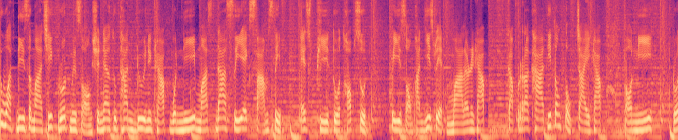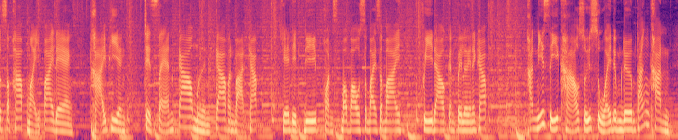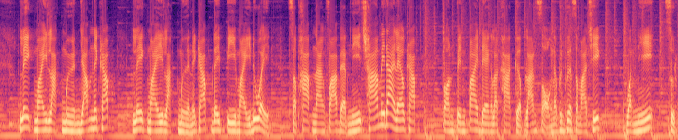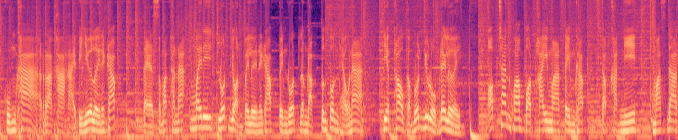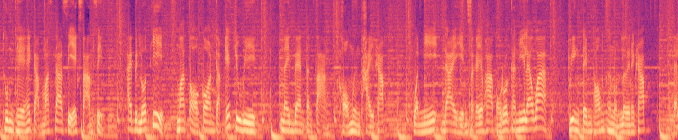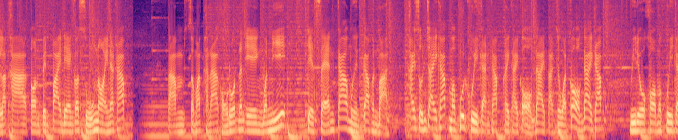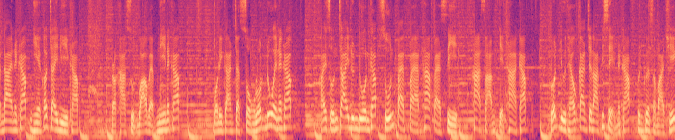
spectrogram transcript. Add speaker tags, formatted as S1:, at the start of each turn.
S1: สวัสดีสมาชิกรถมือ2 Channel ทุกท่านด้วยนะครับ วันนี้ Mazda CX 3 0 HP ตัวท็อปสุด ปี 2021 มาแล้วนะครับ กับราคาที่ต้องตกใจครับ ตอนนี้รถสภาพใหม่ป้ายแดง ขายเพียง 799,000 บาทครับ เครดิตดีผ่อนเบาๆ สบายๆ ฟรีดาวกันไปเลยนะครับ คันนี้สีขาวสวยๆ เดิมๆ ทั้งคัน เลขไม้หลักหมื่นย้ำนะครับ เลขไม้หลักหมื่นนะครับ ได้ปีใหม่ด้วย สภาพนางฟ้าแบบนี้ช้าไม่ได้แล้วครับ ตอนเป็นป้ายแดงราคาเกือบล้านสองนะเพื่อนๆสมาชิก วันนี้สุดคุ้มค่าราคาหายไปเยอะเลยนะครับ แต่สมรรถนะไม่ได้ลดหย่อนไปเลยนะครับ เป็นรถลำดับต้นๆแถวหน้า เทียบเท่ากับรถยุโรปได้เลยออปชั่นความปลอดภัยมาเต็มครับ กับคันนี้ Mazda ทุ่มเทให้กับ Mazda CX 30ให้เป็นรถที่มาต่อกรกับ SUV ในแบรนด์ต่างๆ ของเมืองไทยครับ วันนี้ได้เห็นศักยภาพของรถคันนี้แล้วว่า วิ่งเต็มท้องถนนเลยนะครับ แต่ราคาตอนเป็นป้ายแดงก็สูงหน่อยนะครับ ตามสมรรถนะของรถนั่นเอง วันนี้ 799,000 บาท ใครสนใจครับมาพูดคุยกันครับ ใครๆก็ออกได้ต่างจังหวัดก็ออกได้ครับวิดีโอคอลมาคุยกันได้นะครับเฮียเข้าใจดีครับ ราคาสุดว้าวแบบนี้นะครับ บริการจัดส่งรถด้วยนะครับ ครสนใจดุนๆครับ 0885845375 ครับ รถอยู่แถวกาญจนาพิเศษนะครับ เพื่อนๆสมาชิก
